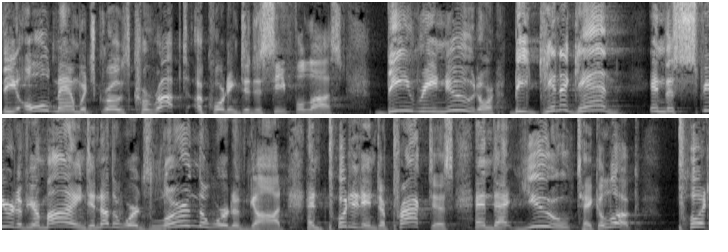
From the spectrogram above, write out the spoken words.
The old man which grows corrupt according to deceitful lust. Be renewed or begin again in the spirit of your mind. In other words, learn the word of God and put it into practice, and that you, take a look, put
